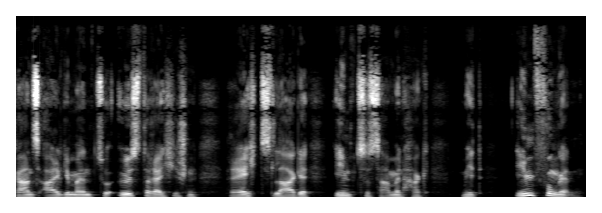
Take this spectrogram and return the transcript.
ganz allgemein zur österreichischen Rechtslage im Zusammenhang mit Impfungen.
